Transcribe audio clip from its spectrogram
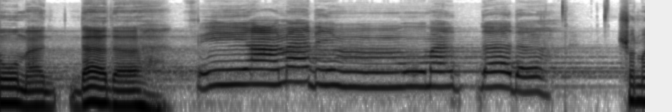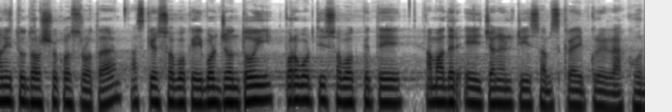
ممددة. في عمد ممددة. সম্মানিত দর্শক ও শ্রোতা, আজকের সবক এই পর্যন্তই। পরবর্তী সবক পেতে আমাদের এই চ্যানেলটি সাবস্ক্রাইব করে রাখুন।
